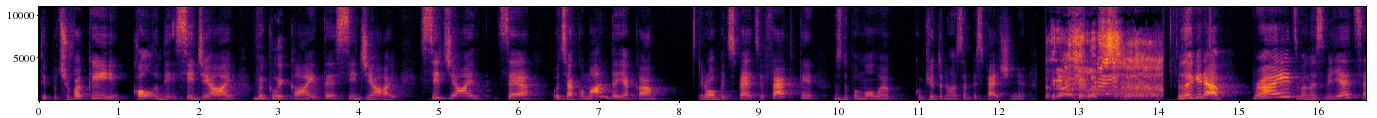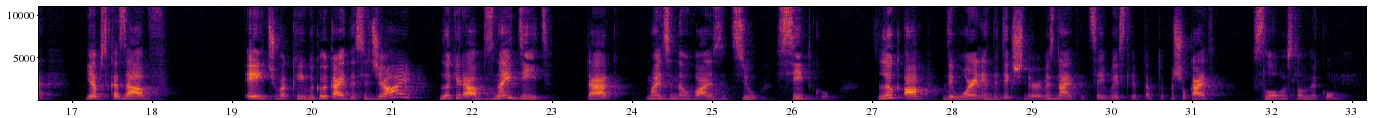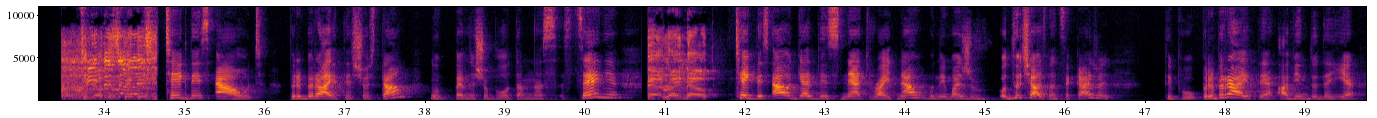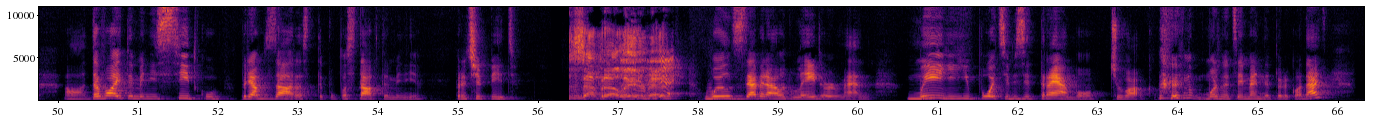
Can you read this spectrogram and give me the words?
Типу, чуваки, call the CGI, викликайте CGI. CGI – це оця команда, яка робить спецефекти з допомогою комп'ютерного забезпечення. Look it up. And. Look it up, right? Вона сміється. Я б сказав: Ей, чуваки, викликайте CGI, look it up, знайдіть. Так? Мається на увазі цю сітку. Look up the word in the dictionary. Ви знаєте цей вислів, тобто пошукайте слово в словнику. Take this out. Прибирайте щось там. Ну, певне, що було там на сцені. right now. Take this out, get this net right now. Вони майже одночасно це кажуть. Типу, прибирайте, а він додає: давайте мені сітку прямо зараз. Типу, поставте мені, причепіть. Zap it out later, man. We'll zap it out later, man. Ми її потім зітремо, чувак. ну, можна цей мен не перекладати.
